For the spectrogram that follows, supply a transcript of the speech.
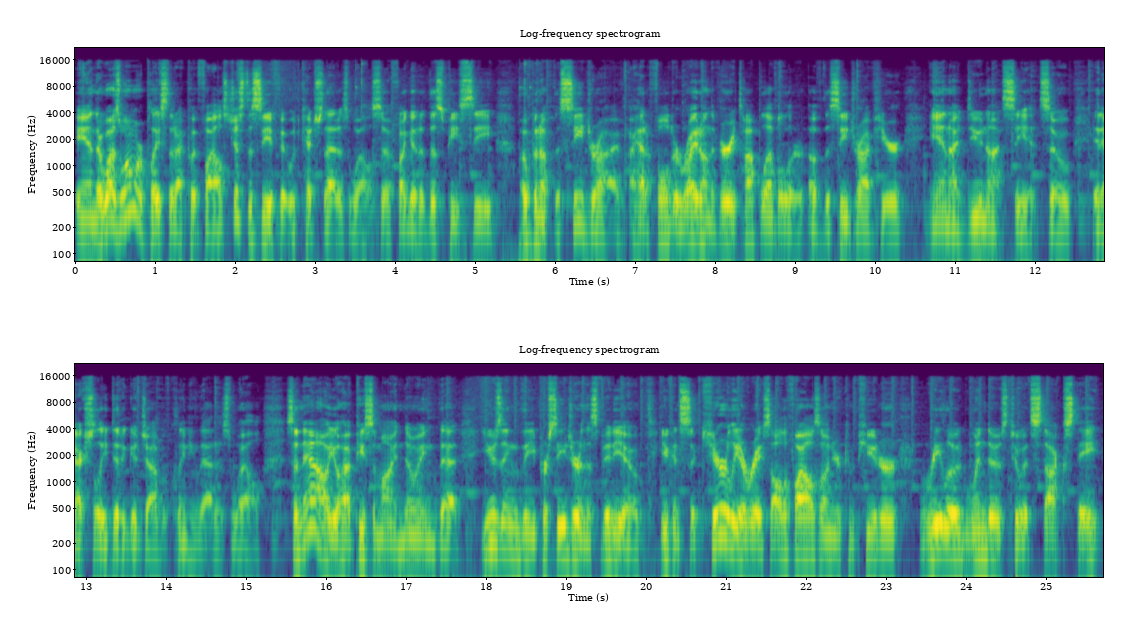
And there was one more place that I put files just to see if it would catch that as well. So if I go to this PC, open up the C drive, I had a folder right on the very top level of the C drive here, and I do not see it. So it actually did a good job of cleaning that as well. So now you'll have peace of mind knowing that using the procedure in this video, you can securely erase all the files on your computer, reload Windows to its stock state,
